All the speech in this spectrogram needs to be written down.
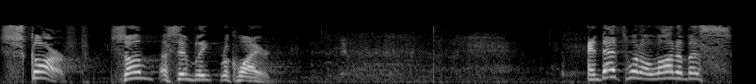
Scarf. Some assembly required. And that's what a lot of us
